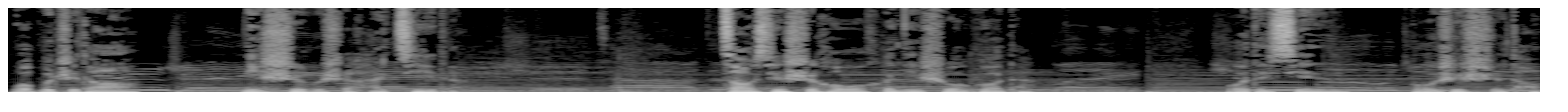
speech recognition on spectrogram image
我不知道。你是不是还记得，早些时候我和你说过的，我的心不是石头，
